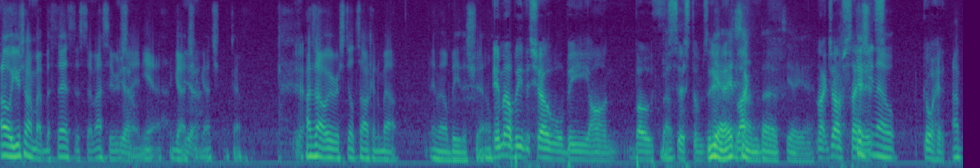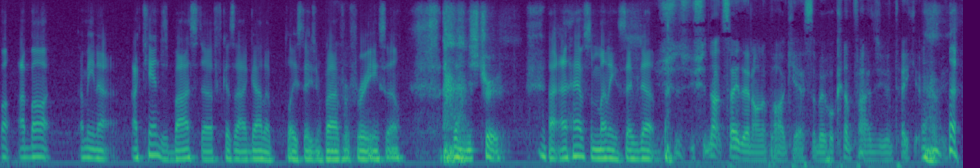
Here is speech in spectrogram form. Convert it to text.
Oh, you're talking about Bethesda stuff. I see what you're Yeah. saying. Yeah, I got you. Yeah. Got you. Okay. Yeah. I thought we were still talking about MLB the show. MLB the Show will be on both, Both. systems. Yeah, it's like, on both. Yeah, yeah. like Josh saying. You know, go ahead. I bought. I bought. I mean, I I can't just buy stuff because I got a PlayStation Five for free. So That is true. I, I have some money saved up. You should, you should not say that on a podcast. Somebody will come find you and take it from you.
